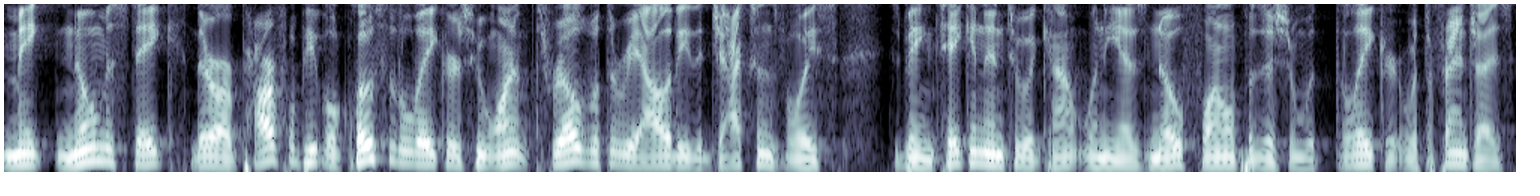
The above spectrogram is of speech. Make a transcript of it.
Make no mistake, there are powerful people close to the Lakers who aren't thrilled with the reality that Jackson's voice is being taken into account when he has no formal position with the Laker with the franchise.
